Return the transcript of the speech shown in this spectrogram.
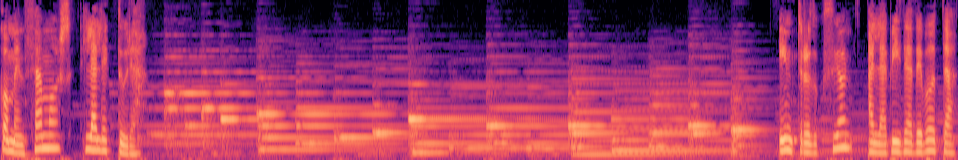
Comenzamos la lectura. Introducción a la vida devota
